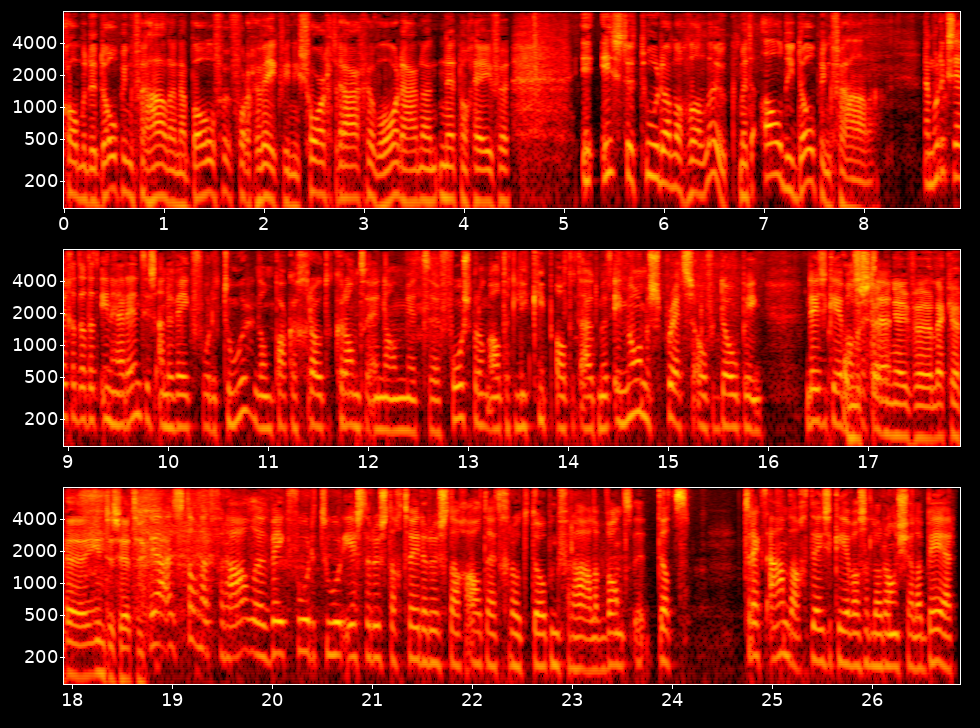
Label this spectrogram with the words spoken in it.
komen de dopingverhalen naar boven. Vorige week weer niet zorgdragen. We hoorden haar net nog even. Is de Tour dan nog wel leuk met al die dopingverhalen? Dan moet ik zeggen dat het inherent is aan de week voor de Tour. Dan pakken grote kranten en dan met uh, voorsprong altijd L'Equipe altijd uit... met enorme spreads over doping. Deze keer was Om de stemming het, uh, even lekker uh, in te zetten. Ja, een standaard verhaal. week voor de Tour, eerste rustdag, tweede rustdag... altijd grote dopingverhalen, want dat trekt aandacht. Deze keer was het Laurent Jalabert.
